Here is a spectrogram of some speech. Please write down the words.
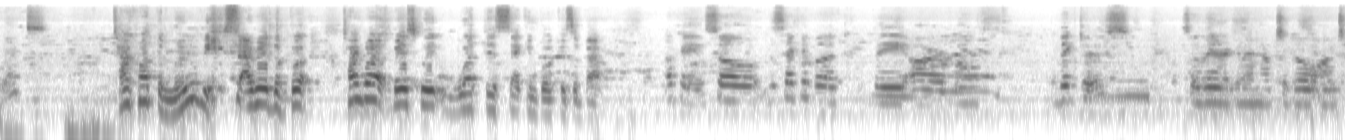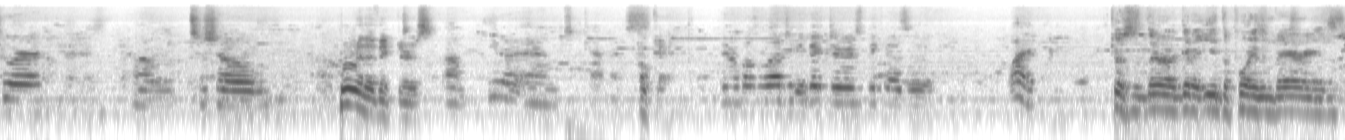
What? Talk about the movies. I mean, the book. Talk about basically what this second book is about. Okay, so the second book, they are both victors. So they're gonna have to go on tour um, to show Who are the victors? um, Peeta and Katniss. Okay. They were both allowed to be victors because of why? Because they're gonna eat the poison berries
